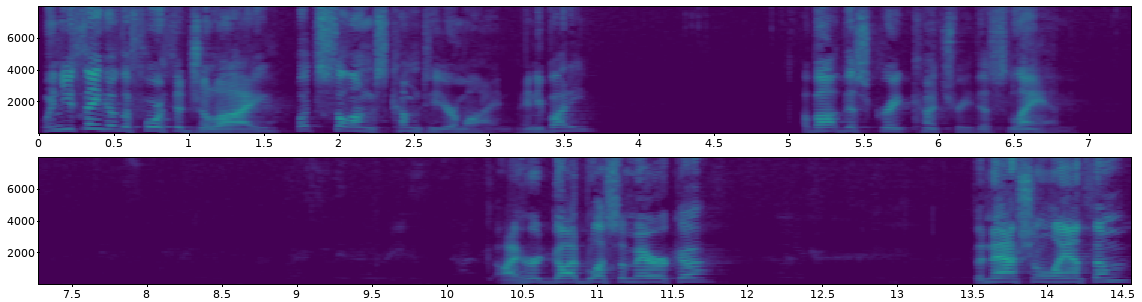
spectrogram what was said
When you think of the 4th of July, what songs come to your mind? Anybody? About this great country, this land. I heard God Bless America, the national anthem,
